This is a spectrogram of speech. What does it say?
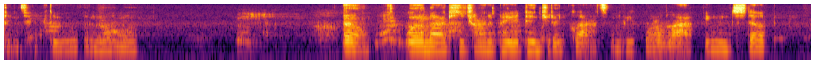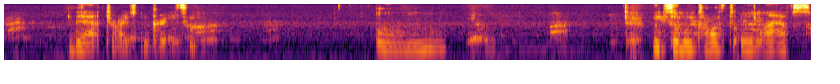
things people do that annoy me? Oh, when I'm actually trying to pay attention in class and people are laughing and stuff, that drives me crazy. Um, when someone constantly laughs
